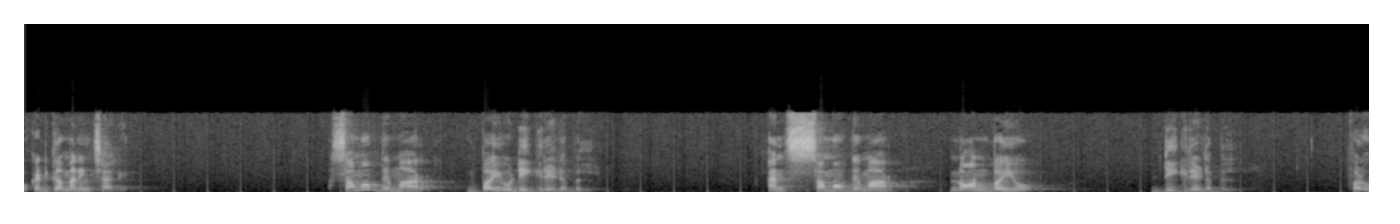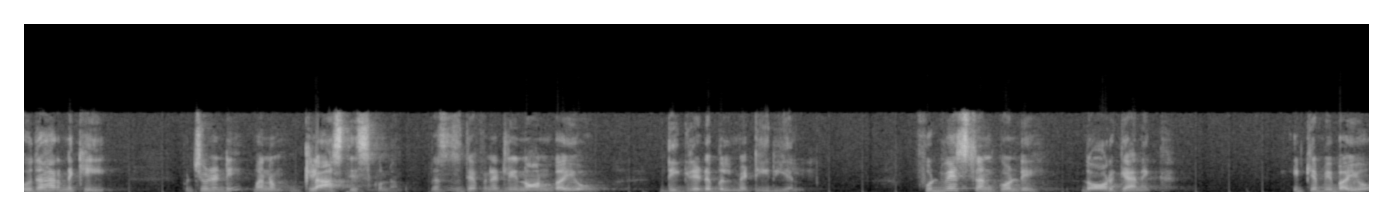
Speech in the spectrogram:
ఒకటి గమనించాలి సమ్ ఆఫ్ దెమ్ ఆర్ బయోడిగ్రేడబుల్ అండ్ సమ్ ఆఫ్ దెమ్ ఆర్ నాన్ బయో డిగ్రేడబుల్ ఫర్ ఉదాహరణకి ఇప్పుడు చూడండి మనం గ్లాస్ తీసుకున్నాం దిస్ ఇస్ డెఫినెట్లీ నాన్ బయో డిగ్రేడబుల్ మెటీరియల్ ఫుడ్ వేస్ట్ అనుకోండి ద ఆర్గానిక్ ఇట్ కెన్ బి బయో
